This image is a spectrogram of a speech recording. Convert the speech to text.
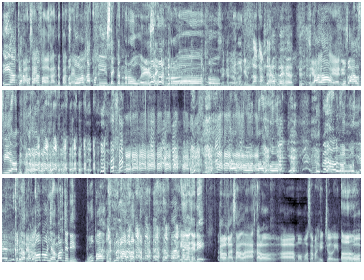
iya karena depan Sevel kan, depan kebetulan Sevel. aku di second row. Eh second row. Sekedar bagian belakang. Kan. siapa ya? Siapa halo ya di Buba? Alfian. Takut takut. Takut. Kenapa gue mau nyamar jadi Buba iya jadi kalau nggak salah kalau uh, Momo sama Hicul itu Oh,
